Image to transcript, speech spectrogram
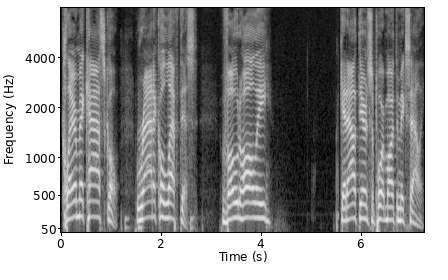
Claire McCaskill, radical leftist. Vote Hawley. Get out there and support Martha McSally.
